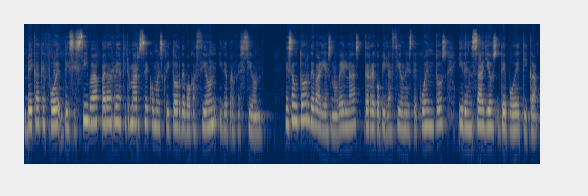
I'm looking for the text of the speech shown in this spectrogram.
beca que fue decisiva para reafirmarse como escritor de vocación y de profesión. Es autor de varias novelas, de recopilaciones de cuentos y de ensayos de poética,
